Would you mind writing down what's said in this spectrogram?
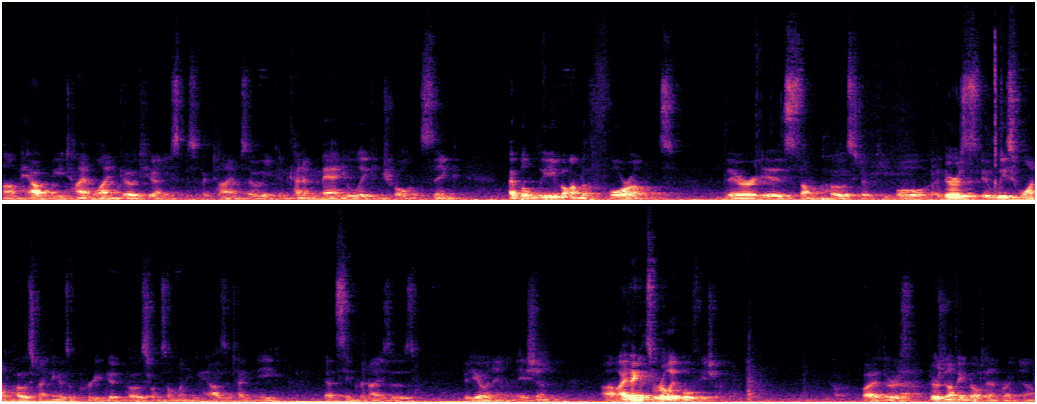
um, have the timeline go to any specific time, so you can kind of manually control and sync. I believe on the forums, there is some post of people, there's at least one post, and I think it's a pretty good post from someone who has a technique that synchronizes video and animation. Um, I think it's a really cool feature. But there's, there's nothing built in right now.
